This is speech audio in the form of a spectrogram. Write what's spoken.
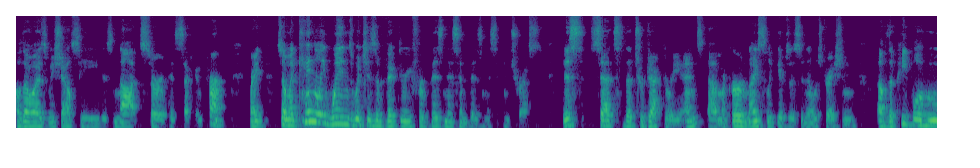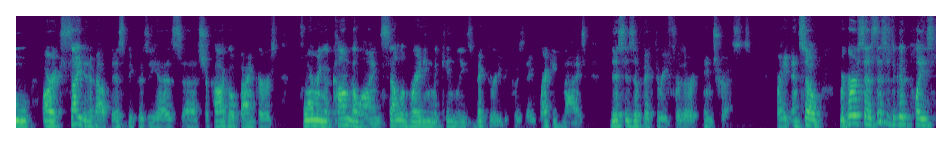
although as we shall see, he does not serve his second term, right? So McKinley wins, which is a victory for business and business interests. This sets the trajectory, and uh, McGerr nicely gives us an illustration of the people who are excited about this because he has uh, Chicago bankers forming a conga line celebrating McKinley's victory because they recognize this is a victory for their interests, right? And so McGerr says this is a good place.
